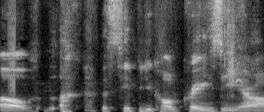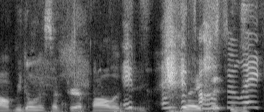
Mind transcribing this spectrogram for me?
oh, the CPU called crazy, or oh, we don't accept your apology. It's it's Like, also like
